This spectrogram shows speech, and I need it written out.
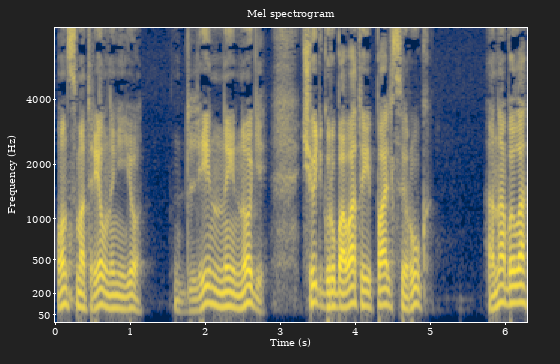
Он смотрел на нее. Длинные ноги, чуть грубоватые пальцы рук, она была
